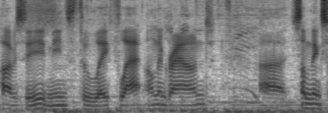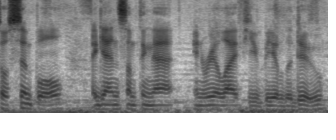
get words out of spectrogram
obviously, means to lay flat on the ground. Uh, something so simple, again, something that in real life you'd be able to do.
